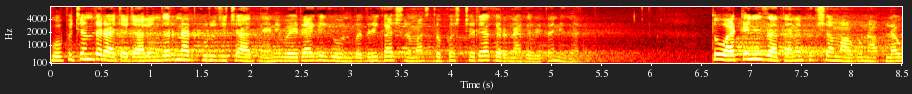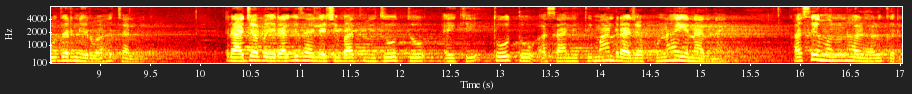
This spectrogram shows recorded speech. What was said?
गोपीचंद राजा जालंधरनाथ गुरुजीच्या आज्ञाने वैराग्य घेऊन बद्रिकाश्रमास तपश्चर्या करण्याकरिता निघाला. तो वाटेने जाताना भिक्षा मागून आपला उदरनिर्वाह चालवे राजा बैरागी झाल्याची बातमी जो तो ऐके तो तो असा नीतिमान राजा पुन्हा येणार नाही असे म्हणून हळहळ करी.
